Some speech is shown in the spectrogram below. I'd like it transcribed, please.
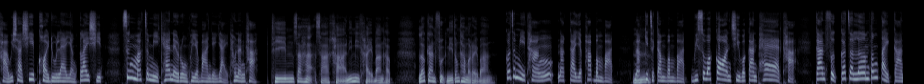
ขาวิชาชีพคอยดูแลอย่างใกล้ชิด ซึ่งมักจะมีแค่ในโรงพยาบาลใหญ่ๆ เท่านั้นค่ะ ทีมสหสาขานี่มีไข่บ้างครับ แล้วการฝึกนี้ต้องทำอะไรบ้าง ก็จะมีทั้งนักกายภาพบำบัดอืมนักกิจกรรมบำบัด วิศวกรชีวการแพทย์ค่ะ การฝึกก็จะเริ่มตั้งแต่การ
